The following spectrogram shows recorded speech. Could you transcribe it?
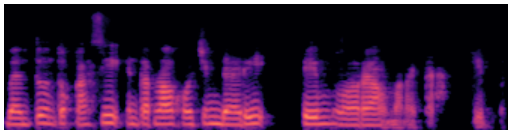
bantu untuk kasih internal coaching dari tim L'Oreal mereka. gitu.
